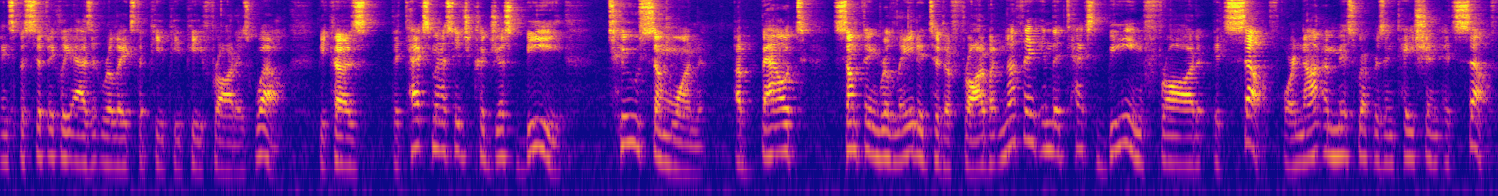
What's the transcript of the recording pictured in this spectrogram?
and specifically as it relates to PPP fraud as well. Because the text message could just be to someone about something related to the fraud, but nothing in the text being fraud itself or not a misrepresentation itself.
